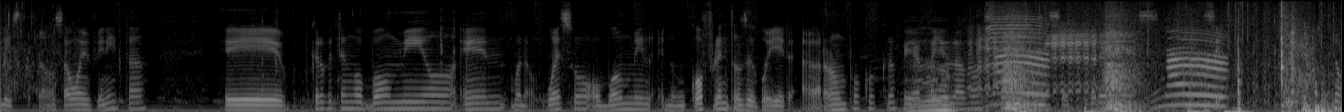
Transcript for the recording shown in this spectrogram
Listo, tenemos agua infinita. Eh, creo que tengo bone meal en, bueno, hueso o bone meal en un cofre, entonces voy a ir a agarrar un poco. Creo que ya cayó la base. Sí. No,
